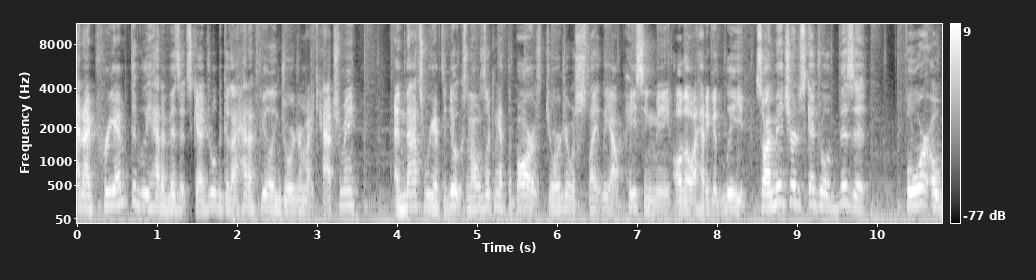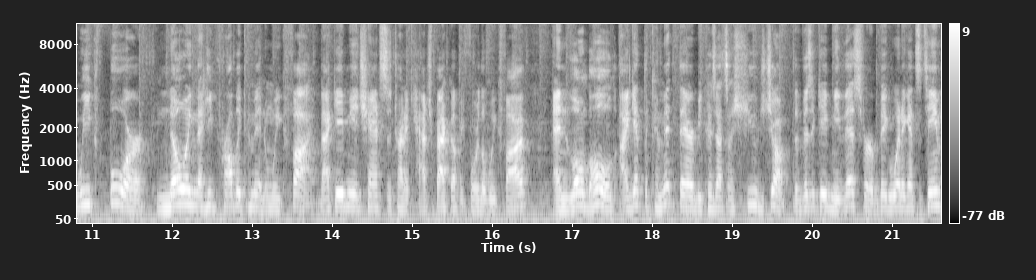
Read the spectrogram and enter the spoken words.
And I preemptively had a visit scheduled because I had a feeling Georgia might catch me. And that's where you have to do it. Because when I was looking at the bars, Georgia was slightly outpacing me, although I had a good lead. So I made sure to schedule a visit for a week four, knowing that he'd probably commit in week five. That gave me a chance to try to catch back up before the week five. And lo and behold, I get the commit there because that's a huge jump. The visit gave me this for a big win against the team.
